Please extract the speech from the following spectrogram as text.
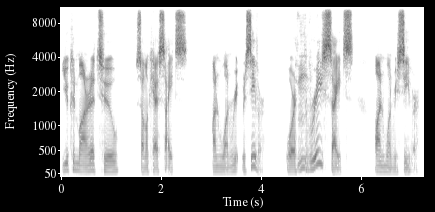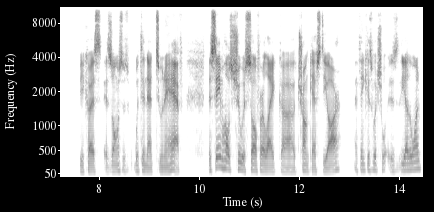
you could monitor two simulcast sites on one re- receiver or Hmm. three sites on one receiver because as long as it's within that two and a half. The same holds true with software like uh, Trunk SDR, I think is which is the other one.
